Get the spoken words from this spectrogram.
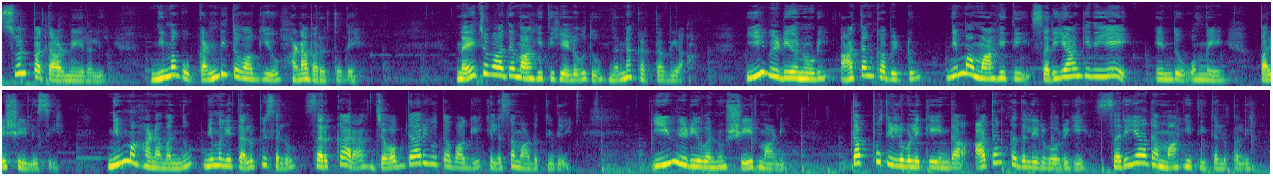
ಸ್ವಲ್ಪ ತಾಳ್ಮೆ ಇರಲಿ. ನಿಮಗೂ ಖಂಡಿತವಾಗಿಯೂ ಹಣ ಬರುತ್ತದೆ. ನೈಜವಾದ ಮಾಹಿತಿ ಹೇಳುವುದು ನನ್ನ ಕರ್ತವ್ಯ. ಈ ವಿಡಿಯೋ ನೋಡಿ ಆತಂಕ ಬಿಟ್ಟು ನಿಮ್ಮ ಮಾಹಿತಿ ಸರಿಯಾಗಿದೆಯೇ ಎಂದು ಒಮ್ಮೆ ಪರಿಶೀಲಿಸಿ. ನಿಮ್ಮ ಹಣವನ್ನು ನಿಮಗೆ ತಲುಪಿಸಲು ಸರ್ಕಾರ ಜವಾಬ್ದಾರಿಯುತವಾಗಿ ಕೆಲಸ ಮಾಡುತ್ತಿದೆ. ಈ ವಿಡಿಯೋವನ್ನು ಶೇರ್ ಮಾಡಿ. ತಪ್ಪು ತಿಳುವಳಿಕೆಯಿಂದ ಆತಂಕದಲ್ಲಿರುವವರಿಗೆ ಸರಿಯಾದ ಮಾಹಿತಿ ತಲುಪಲಿ.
